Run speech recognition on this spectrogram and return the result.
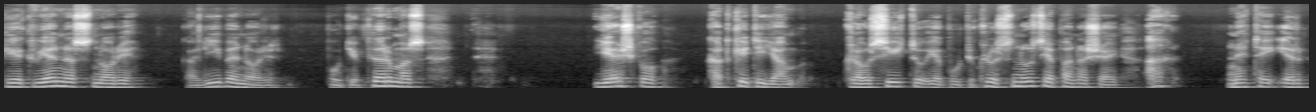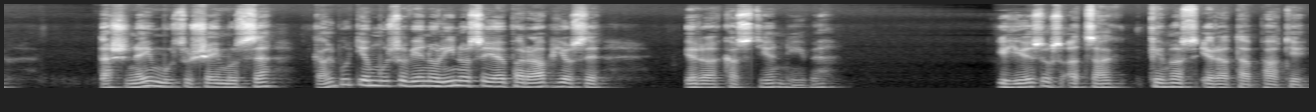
Kiekvienas nori galybę, nori būti pirmas, ieško, kad kiti jam klausytų ir būtų klusnus ir panašiai. Ar ne tai ir dažnai mūsų šeimose, galbūt ir mūsų vienuolynuose ir parapijose yra kasdienybė. Jėzus atsakymas yra ta pati,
